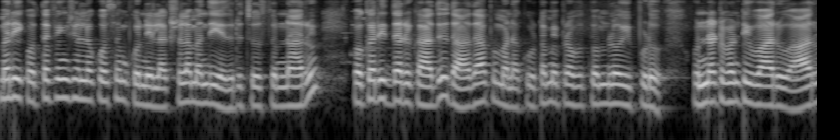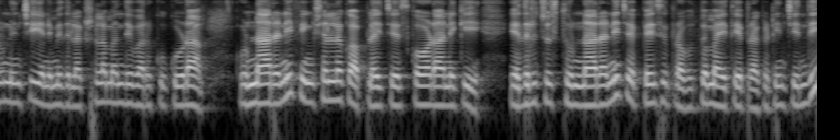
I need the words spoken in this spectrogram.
మరి కొత్త ఫింక్షన్ల కోసం కొన్ని లక్షల మంది ఎదురు చూస్తున్నారు. ఒకరిద్దరు కాదు దాదాపు మన కూటమి ప్రభుత్వంలో ఇప్పుడు ఉన్నటువంటి వారు ఆరు నుంచి ఎనిమిది లక్షల మంది వరకు కూడా ఉన్నారని ఫింక్షన్లకు అప్లై చేసుకోవడానికి ఎదురు చూస్తున్నారని చెప్పేసి ప్రభుత్వం అయితే ప్రకటించింది.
